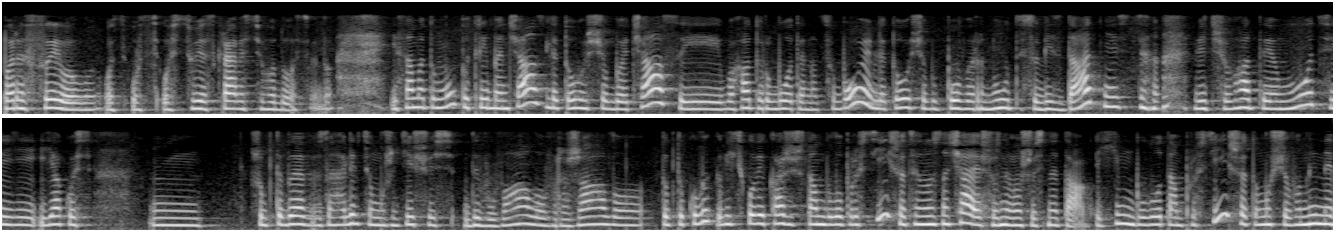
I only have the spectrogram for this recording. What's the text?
пересилило ось, ось, ось цю яскравість цього досвіду. І саме тому потрібен час для того, щоб час і багато роботи над собою, для того, щоб повернути собі здатність відчувати емоції і якось, щоб тебе взагалі в цьому житті щось дивувало, вражало. Тобто, коли військові кажуть, що там було простіше, це не означає, що з ними щось не так. Їм було там простіше, тому що вони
